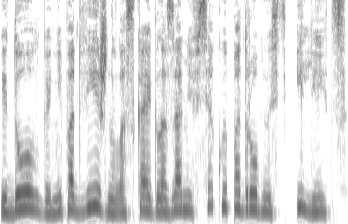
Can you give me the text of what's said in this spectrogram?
и долго, неподвижно, лаская глазами всякую подробность и лиц,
